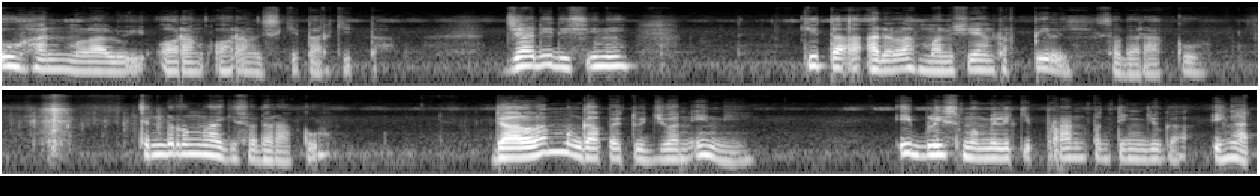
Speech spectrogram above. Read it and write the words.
Tuhan melalui orang-orang di sekitar kita. Jadi di sini kita adalah manusia yang terpilih, saudaraku. Cenderung lagi, saudaraku, dalam menggapai tujuan ini, iblis memiliki peran penting juga. Ingat,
